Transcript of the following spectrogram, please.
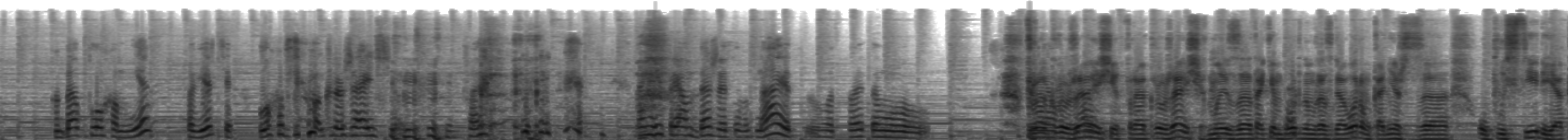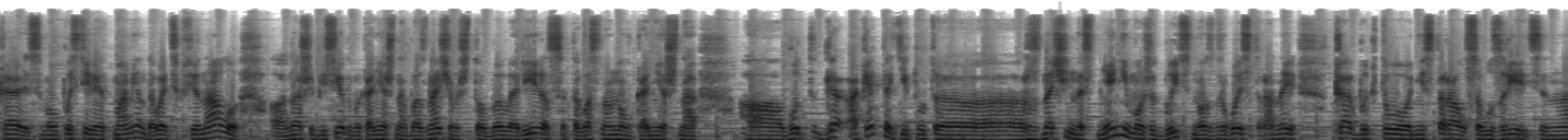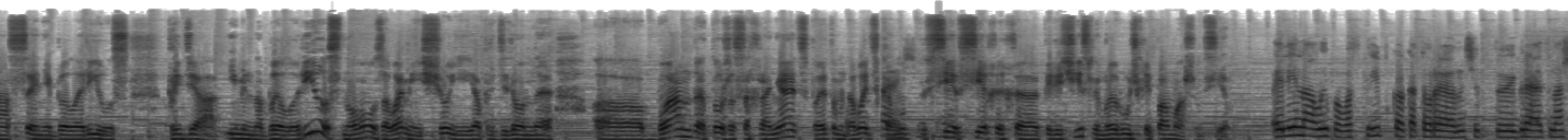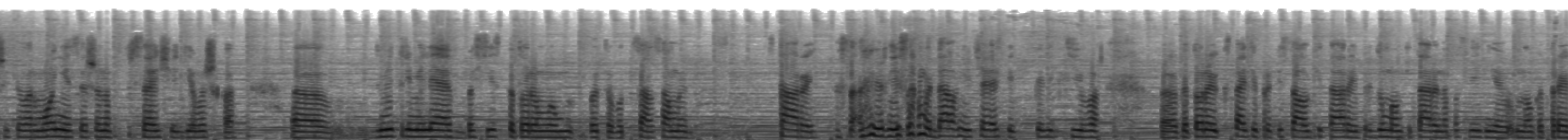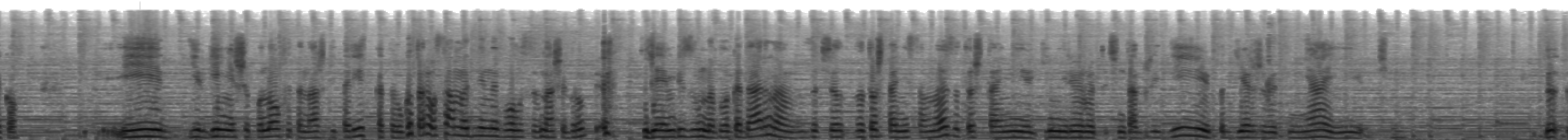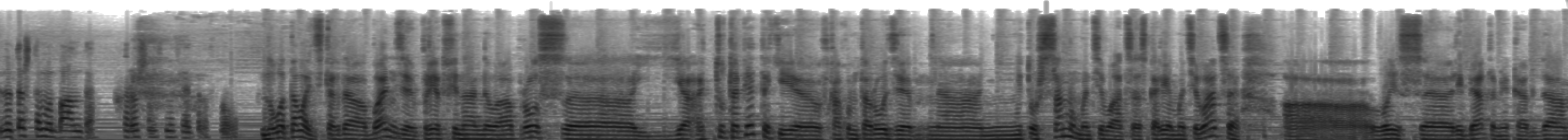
Когда плохо мне, поверьте, плохо всем окружающим. Они прям даже этого знают, вот поэтому про окружающих, про окружающих. Мы за таким бурным разговором, конечно, упустили, я каюсь, мы упустили этот момент. Давайте к финалу а, нашей беседы. Мы, конечно, обозначим, что Белла Риас это в основном, конечно, а, вот для, опять-таки тут э, разночинность мнений может быть, но с другой стороны, как бы кто не старался узреть на сцене Белла Риус, придя именно Беллу Риус, но за вами еще и определенная а, банда тоже сохраняется, поэтому давайте кому все, всех их э, перечислим и ручкой помашем всем. Элина Алыпова, скрипка, которая значит, играет в нашей филармонии, совершенно потрясающая девушка. Э, Дмитрий Миляев, басист, которому это вот сам, самый старый, вернее, самый давний часть коллектива, э, который, кстати, прописал гитары и придумал гитары на последние много треков. И Евгений Шипунов, это наш гитарист, у которого самые длинные волосы в нашей группе. Я им безумно благодарна за все, за то, что они со мной, за то, что они генерируют очень так же идеи, поддерживают меня и за то, что мы банда в хорошем смысле этого слова. Ну вот давайте тогда о банде. Предфинальный вопрос. Э, я тут опять-таки в каком-то роде э, не то же самое мотивация, а скорее мотивация. А вы с ребятами, когда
